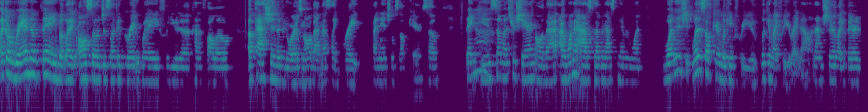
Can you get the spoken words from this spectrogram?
like a random thing, but like also just like a great way for you to kind of follow a passion of yours and all that. And that's like great financial self care. So thank yeah. you so much for sharing all that. I want to ask, because I've been asking everyone, what is what is self care looking for you, looking like for you right now? And I'm sure like there are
